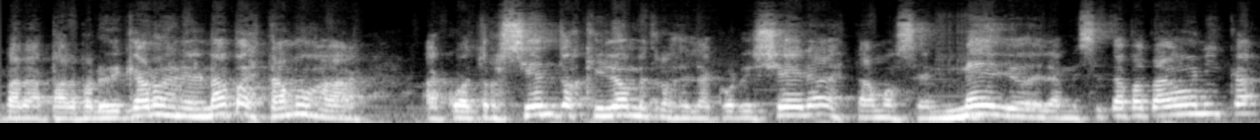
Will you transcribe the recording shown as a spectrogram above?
para, para- para ubicarnos en el mapa, estamos a, a 400 kilómetros de la cordillera, estamos en medio de la meseta patagónica,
